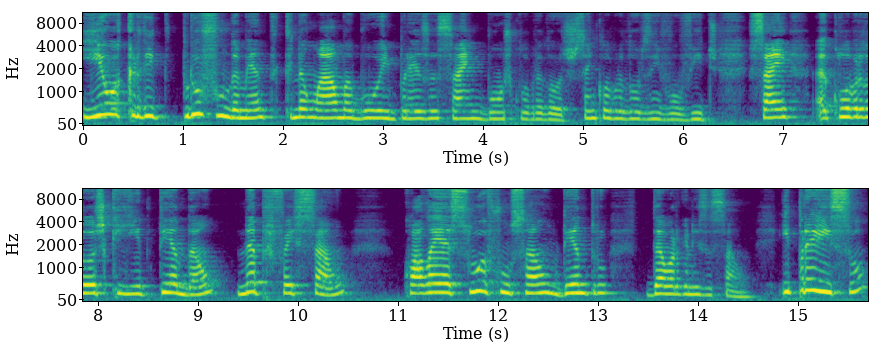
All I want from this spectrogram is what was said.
E eu acredito profundamente que não há uma boa empresa sem bons colaboradores, sem colaboradores envolvidos, sem uh, colaboradores que entendam na perfeição qual é a sua função dentro da organização. E para isso,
